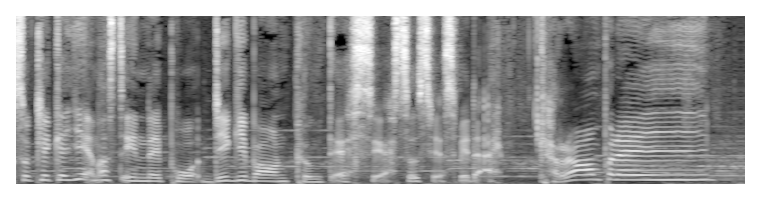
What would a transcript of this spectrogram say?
Så klicka genast in dig på digibarn.se så ses vi där. Kram på dig!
